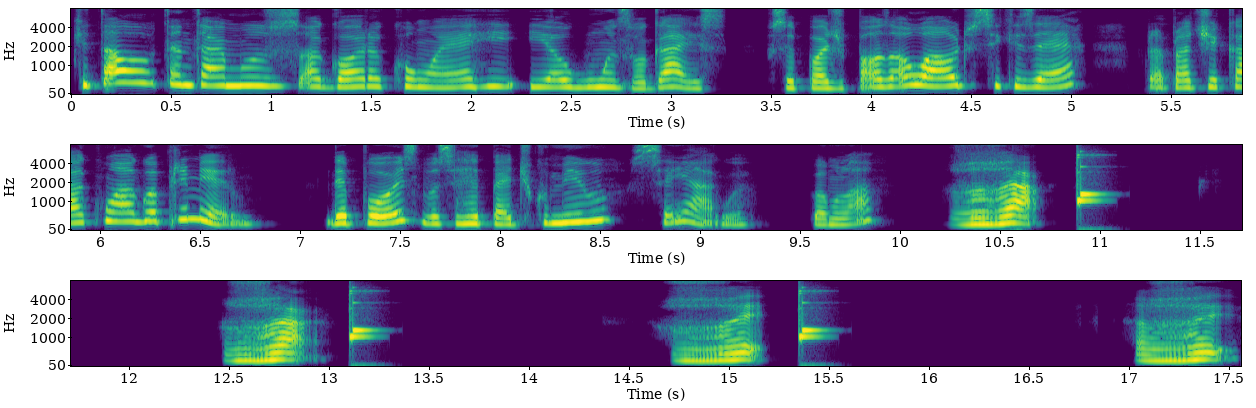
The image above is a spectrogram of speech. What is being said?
Que tal tentarmos agora com R e algumas vogais? Você pode pausar o áudio se quiser para praticar com água primeiro. Depois você repete comigo sem água. Vamos lá? Rá. Rá. Ré. Ré.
